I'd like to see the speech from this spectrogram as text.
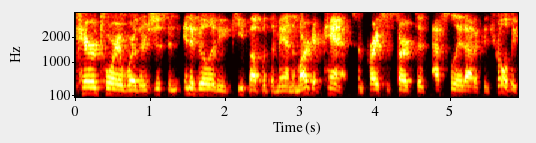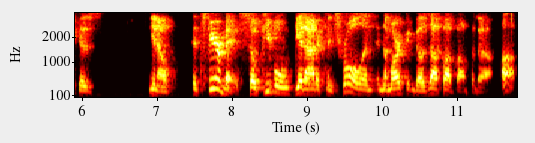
territory where there's just an inability to keep up with demand the market panics and prices start to escalate out of control because you know it's fear based so people get out of control and, and the market goes up up up and up up.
